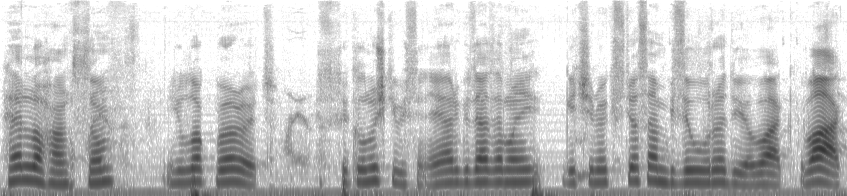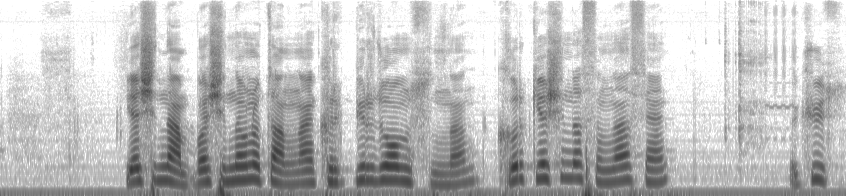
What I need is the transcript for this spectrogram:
Hello handsome. You look worried. Sıkılmış gibisin. Eğer güzel zamanı geçirmek istiyorsan bize uğra diyor. Bak bak. Yaşından başından utan lan 41 doğmuşsun lan 40 yaşındasın lan sen Öküz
